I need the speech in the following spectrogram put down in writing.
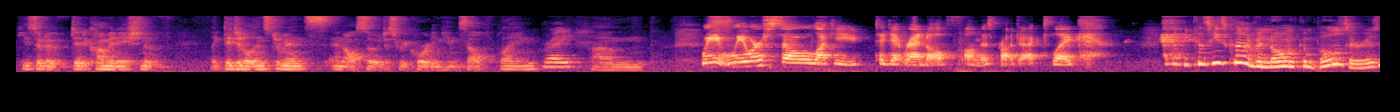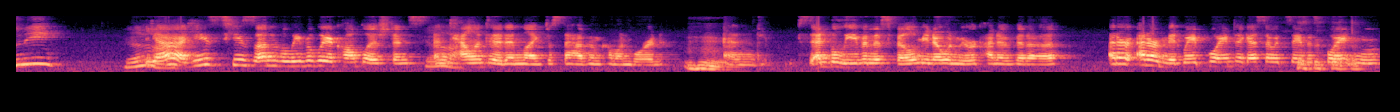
he sort of did a combination of like digital instruments and also just recording himself playing. Right. Um, We we were so lucky to get Randolph on this project. Like, Because he's kind of a known composer, isn't he? Yeah. yeah, he's he's unbelievably accomplished and Yeah. and talented, and like just to have him come on board mhm. and and believe in this film. You know, when we were kind of at a at our at our midway point, I guess I would say this point, and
